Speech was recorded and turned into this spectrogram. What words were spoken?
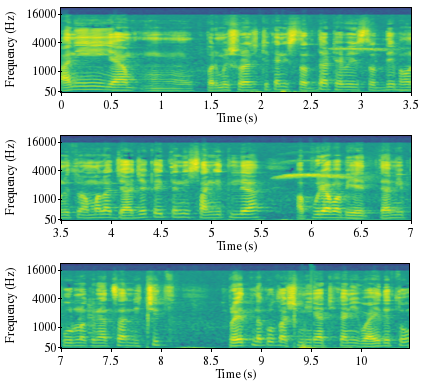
आणि या परमेश्वराच्या ठिकाणी श्रद्धा ठेवी श्रद्धेभावनेतून आम्हाला ज्या ज्या काही त्यांनी सांगितलेल्या अपुऱ्या बाबी आहेत त्या मी पूर्ण करण्याचा निश्चित प्रयत्न करू अशी मी या ठिकाणी ग्वाही देतो.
